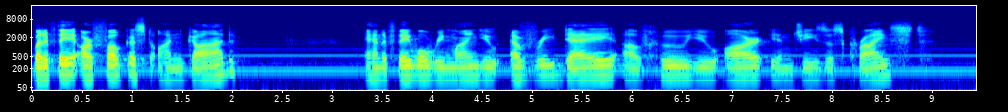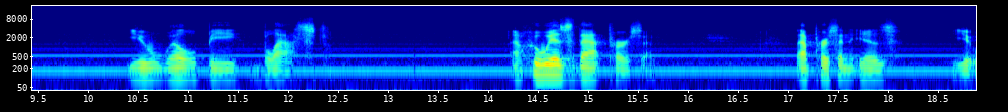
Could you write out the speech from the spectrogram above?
But if they are focused on God, and if they will remind you every day of who you are in Jesus Christ, you will be blessed. Now, who is that person? That person is you.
